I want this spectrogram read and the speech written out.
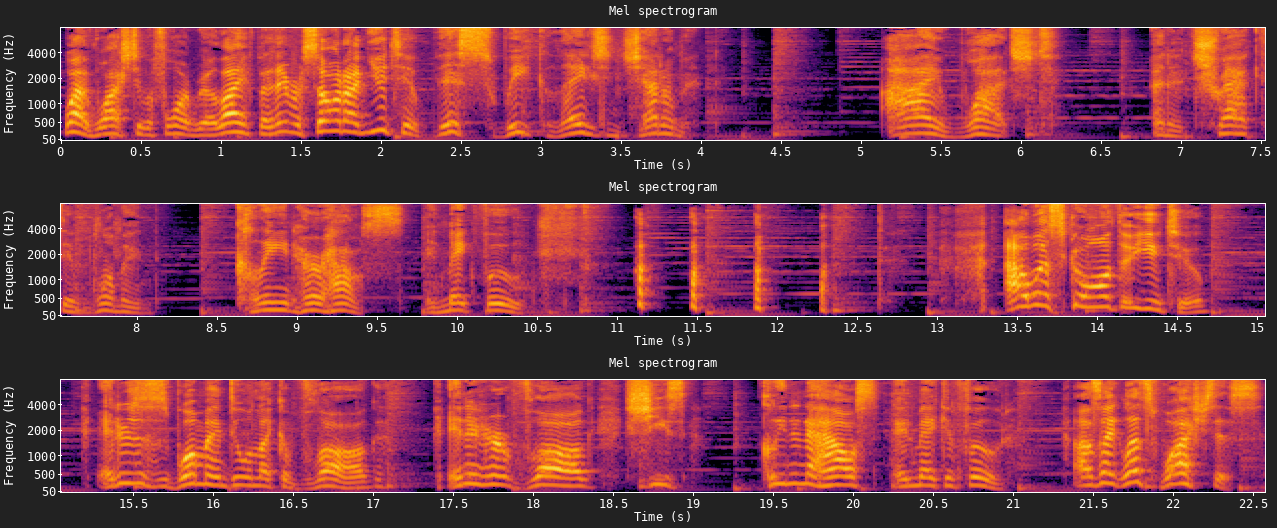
Well, I've watched it before in real life, but I never saw it on YouTube. This week, ladies and gentlemen, I watched an attractive woman clean her house and make food. I was scrolling through YouTube, and there's this woman doing like a vlog, and in her vlog, she's cleaning the house and making food. I was like, let's watch this.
